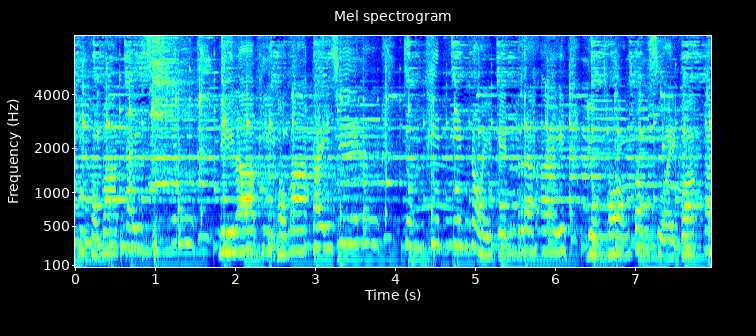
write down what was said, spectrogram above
พี่เข้ามาใกล้ชิดลีลาพี่เข้ามาใกล้ชิดจุ่มพิษ นิดหน่อยเป็นไรยุงทองต้องสวยกว่าใคร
